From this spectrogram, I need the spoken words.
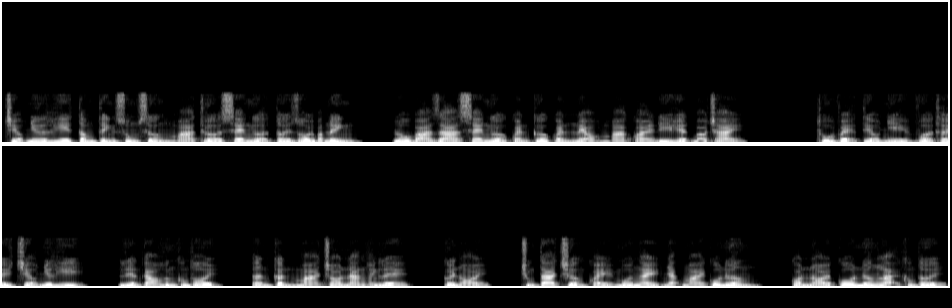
Triệu như hy tâm tình sung sướng mà thừa xe ngựa tới rồi Bắc Ninh, lô bá giá xe ngựa quen cửa quen nẻo mà quải đi hiệt bảo trai. Thủ vệ tiểu nhị vừa thấy triệu như hy, liền cao hứng không thôi, ân cần mà cho nàng hành lễ, cười nói, chúng ta trưởng quầy mỗi ngày nhắc mãi cô nương, còn nói cô nương lại không tới,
